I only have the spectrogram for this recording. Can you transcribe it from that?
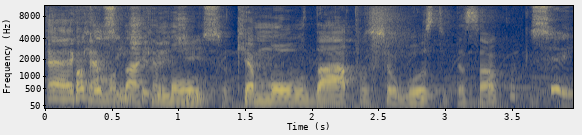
É, Qual que é quer o mudar, quer, mol- disso? quer moldar pro seu gosto pessoal. Que- Você-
